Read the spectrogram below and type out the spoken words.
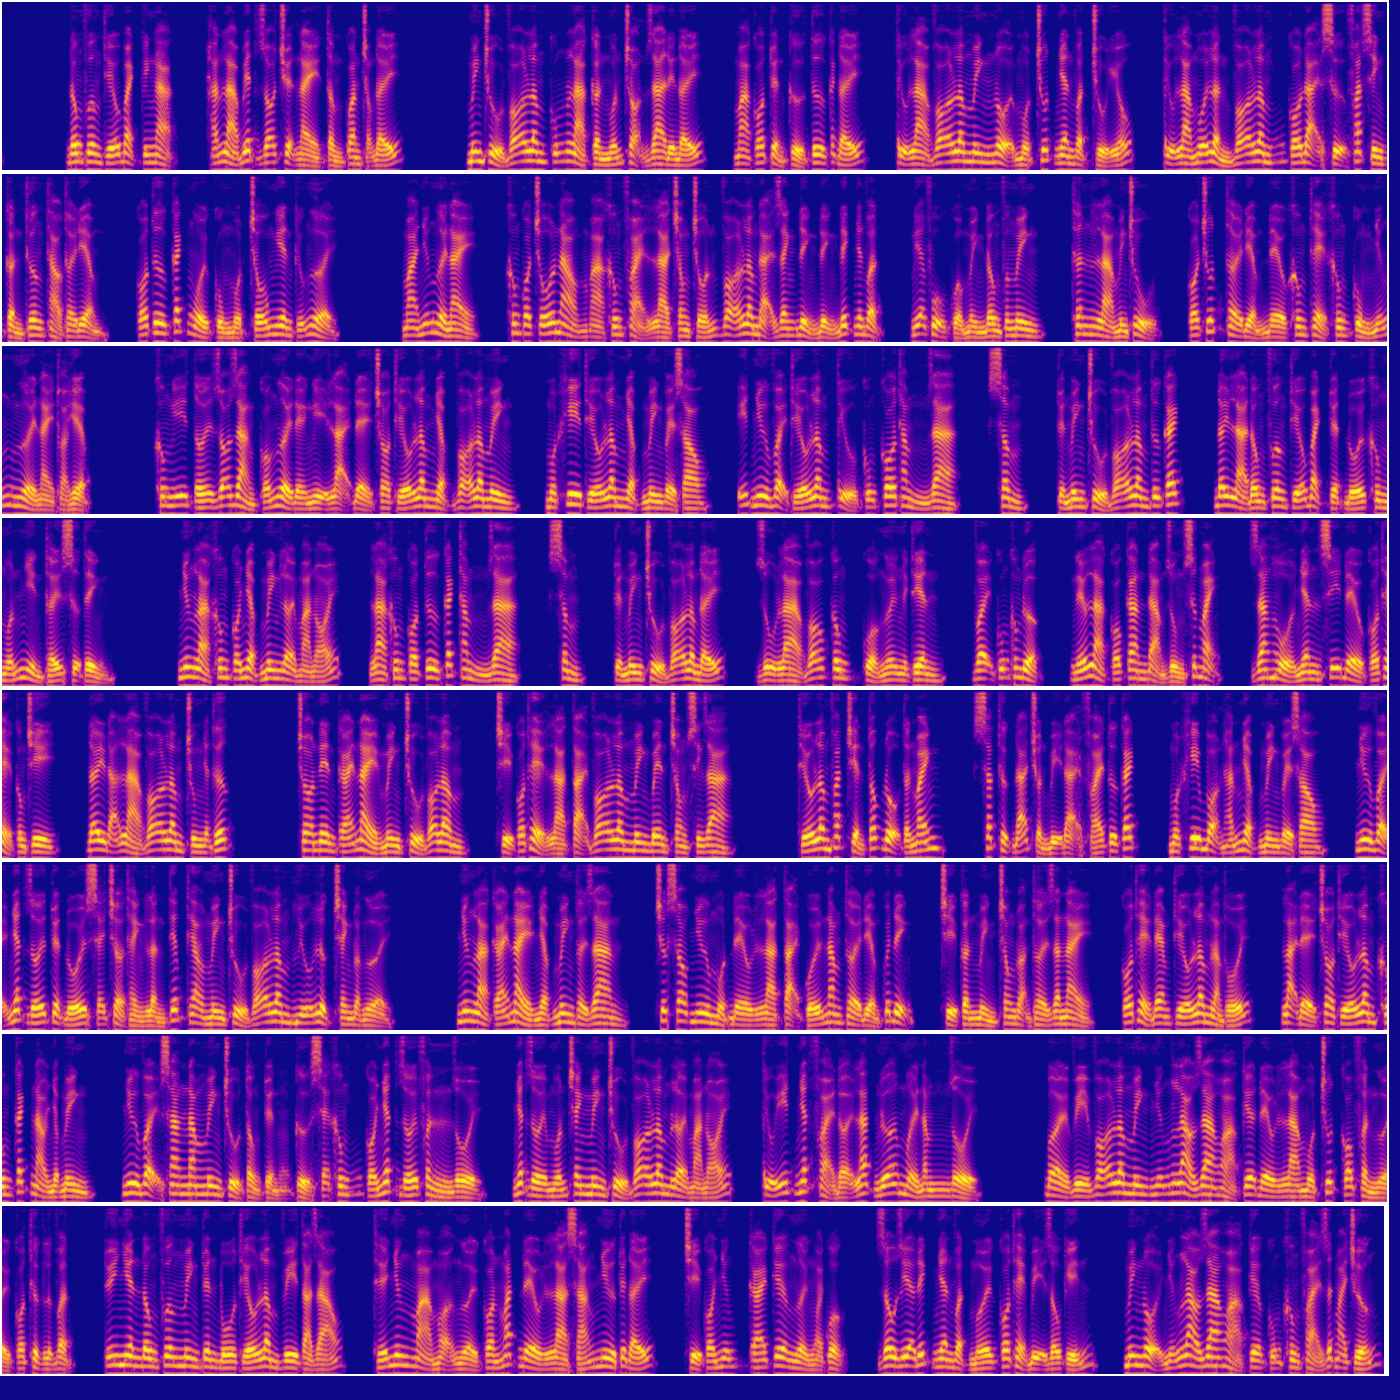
Đông Phương Thiếu Bạch kinh ngạc, hắn là biết rõ chuyện này tầm quan trọng đấy. Minh chủ võ lâm cũng là cần muốn chọn ra đến đấy, mà có tuyển cử tư cách đấy, tự là võ lâm minh nội một chút nhân vật chủ yếu, tự là mỗi lần võ lâm có đại sự phát sinh cần thương thảo thời điểm, có tư cách ngồi cùng một chỗ nghiên cứu người. Mà những người này, không có chỗ nào mà không phải là trong chốn võ lâm đại danh đỉnh đỉnh đích nhân vật, nghĩa phụ của mình Đông Phương Minh, thân là minh chủ, có chút thời điểm đều không thể không cùng những người này thỏa hiệp. Không nghĩ tới rõ ràng có người đề nghị lại để cho thiếu lâm nhập võ lâm minh, một khi thiếu lâm nhập minh về sau, ít như vậy thiếu lâm tiểu cũng có tham gia, xâm, tuyển minh chủ võ lâm tư cách, đây là đông phương thiếu bạch tuyệt đối không muốn nhìn thấy sự tình. Nhưng là không có nhập minh lời mà nói, là không có tư cách tham gia, xâm, tuyển minh chủ võ lâm đấy, dù là võ công của ngươi người tiên, vậy cũng không được, nếu là có can đảm dùng sức mạnh, giang hồ nhân sĩ đều có thể công chi, đây đã là võ lâm chung nhận thức. Cho nên cái này minh chủ võ lâm, chỉ có thể là tại võ lâm minh bên trong sinh ra. Thiếu lâm phát triển tốc độ tấn mãnh, xác thực đã chuẩn bị đại phái tư cách, một khi bọn hắn nhập minh về sau, như vậy nhất giới tuyệt đối sẽ trở thành lần tiếp theo minh chủ võ lâm hữu lực tranh đoạt người. Nhưng là cái này nhập minh thời gian, trước sau như một đều là tại cuối năm thời điểm quyết định, chỉ cần mình trong đoạn thời gian này, có thể đem thiếu lâm làm thối, lại để cho thiếu lâm không cách nào nhập mình như vậy sang năm minh chủ tổng tuyển cử sẽ không có nhất giới phần rồi, nhất giới muốn tranh minh chủ võ lâm lời mà nói, tiểu ít nhất phải đợi lát nữa 10 năm rồi. Bởi vì võ lâm minh những lão gia hỏa kia đều là một chút có phần người có thực lực vật, tuy nhiên Đông Phương Minh tuyên bố thiếu lâm vi tà giáo, thế nhưng mà mọi người con mắt đều là sáng như tuyết đấy, chỉ có những cái kia người ngoài cuộc, dâu ria đích nhân vật mới có thể bị giấu kín, minh nội những lao gia hỏa kia cũng không phải rất mai trướng.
